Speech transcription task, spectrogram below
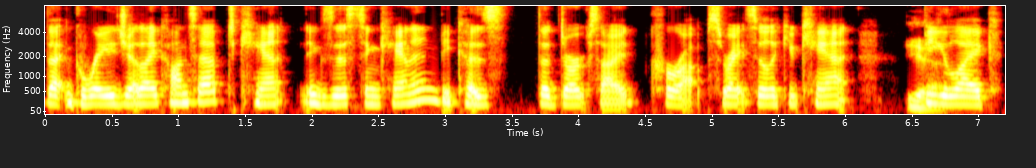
that gray Jedi concept can't exist in canon because the dark side corrupts, right? So like you can't Yeah. be like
